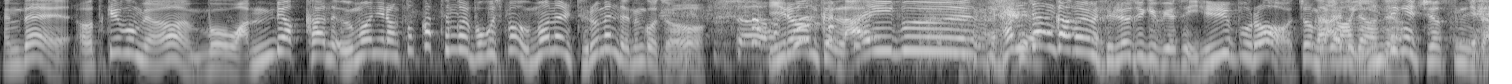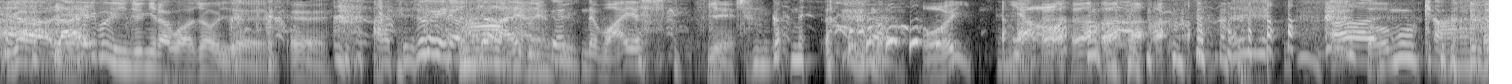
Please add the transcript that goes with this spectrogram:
근데 어떻게 보면 뭐 완벽한 음원이랑 똑같은 걸 보고 싶으면 음원을 들으면 되는 거죠. 이런 그 라이브 현장감을 들려주기 위해서 일부러 좀 맞아, 라이브 맞아. 인증해 주셨습니다. 그러니까 라이브 인증이라고 하죠 이제. 예. 아, 죄송해요. 진짜 아, 라이브 네. 인증. 근데 와이엇 씨 예. 중간에 어이 야 너무 웃겨가지고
